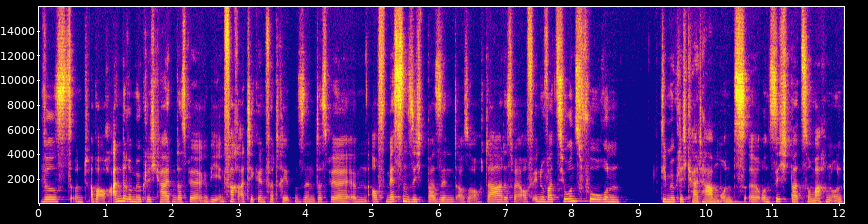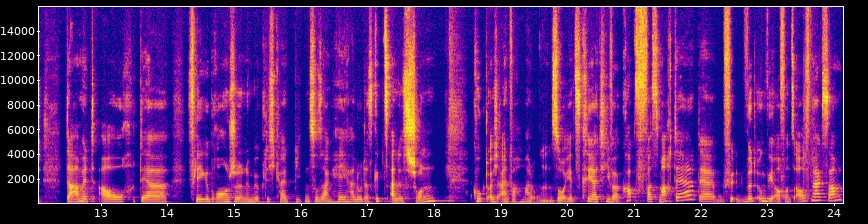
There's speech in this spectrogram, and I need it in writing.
wirst und aber auch andere Möglichkeiten, dass wir irgendwie in Fachartikeln vertreten sind, dass wir ähm, auf Messen sichtbar sind, also auch da, dass wir auf Innovationsforen die Möglichkeit haben, uns, äh, uns sichtbar zu machen und damit auch der Pflegebranche eine Möglichkeit bieten zu sagen, hey, hallo, das gibt's alles schon. Guckt euch einfach mal um. So, jetzt kreativer Kopf, was macht der? Der wird irgendwie auf uns aufmerksam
